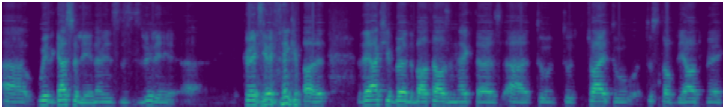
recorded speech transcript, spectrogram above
uh, with gasoline. I mean, this is really uh, crazy to think about it they actually burned about 1,000 hectares uh, to, to try to, to stop the outbreak.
